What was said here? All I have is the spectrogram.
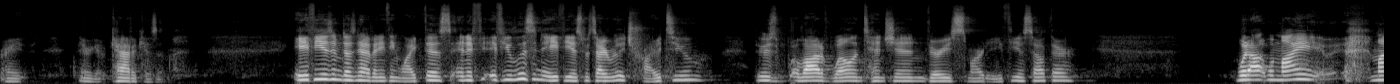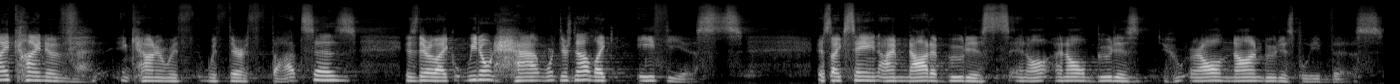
right? There we go, catechism. Atheism doesn't have anything like this. And if, if you listen to atheists, which I really try to, there's a lot of well intentioned, very smart atheists out there. What, I, what my, my kind of encounter with, with their thought says is they're like, we don't have, there's not like atheists. It's like saying I'm not a Buddhist and all, and all Buddhists who, or all non Buddhists believe this.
